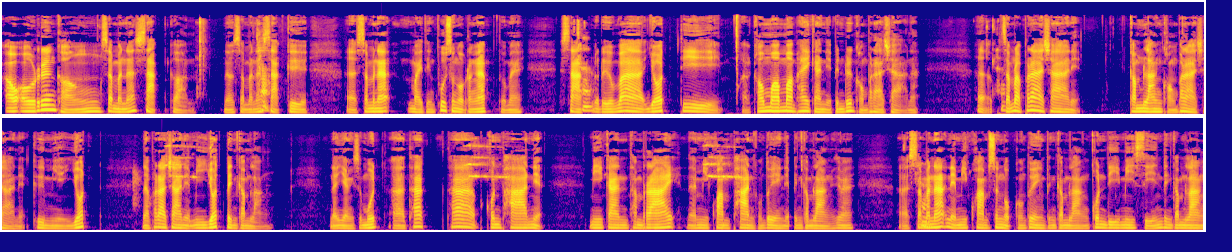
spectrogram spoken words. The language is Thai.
เอาเอาเรื่องของสมณศักดิ์ก่อนเนาะสมณศักดิ์คือสมณะหมายถึงผู้สงบระงับถูกไหมศักดิ์หรือว่ายศที่เขามอบมอบให้กันเนี่ยเป็นเรื่องของพระราชานะสำหรับพระราชาเนี่ยกำลังของพระราชาเนี่ยคือมียศ นะพระราชาเนี่ยมียศเป็นกำลังนะอย่างสมมติถ้าถ้าคนพาลเนี่ยมีการทำร้ายนะมีความพานของตัวเองเนี่ยเป็นกำลังใช่ไหมสมณะเนี่ยมีความสงบของตัวเองเป็นกำลัง คนดีมีศีลเป็นกำลัง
